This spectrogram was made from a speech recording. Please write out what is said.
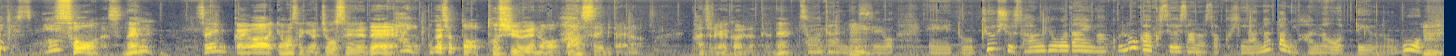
目ですね。そうですね。うん前回は山崎が女性で、はい僕はちょっと年上の男性みたいな感じの役割だったよね。そうなんですよ。えっ、と九州産業大学の学生さんの作品あなたに花をっていうのをうん、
